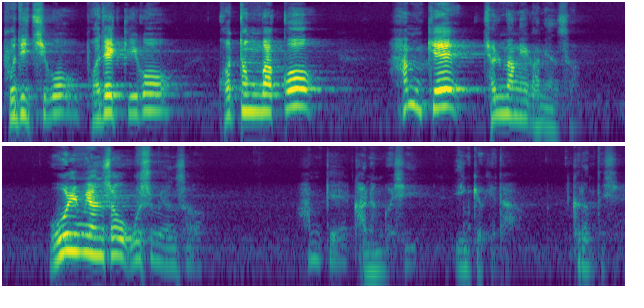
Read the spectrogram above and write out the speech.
부딪히고 버대끼고 고통받고 함께 절망해 가면서 울면서 웃으면서 함께 가는 것이 인격이다. 그런 뜻이에요.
